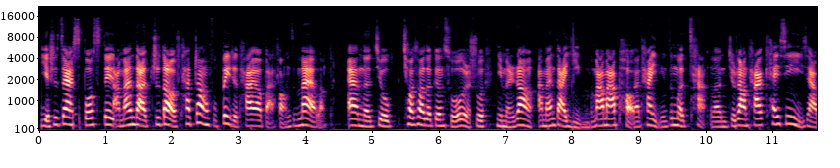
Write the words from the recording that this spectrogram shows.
也是在 Sports Day，阿曼达知道她丈夫背着她要把房子卖了，Anne 呢就悄悄的跟所有人说：“你们让阿曼达引妈妈跑，那她已经这么惨了，你就让她开心一下。”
